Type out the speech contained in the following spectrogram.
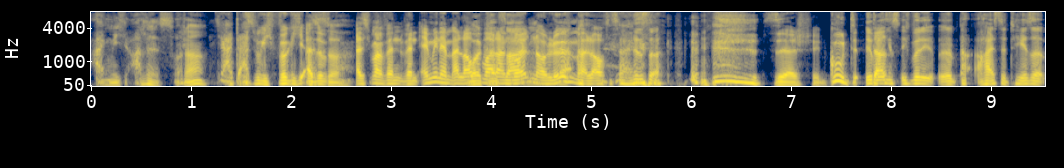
eigentlich alles, oder? Ja, das ist wirklich, wirklich, also, Also. also, ich meine, wenn, wenn Eminem erlaubt war, dann sagen. sollten auch Löwen Ja. erlaubt sein. Also, Sehr schön. Gut, übrigens, ich würde, äh, heiße These,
